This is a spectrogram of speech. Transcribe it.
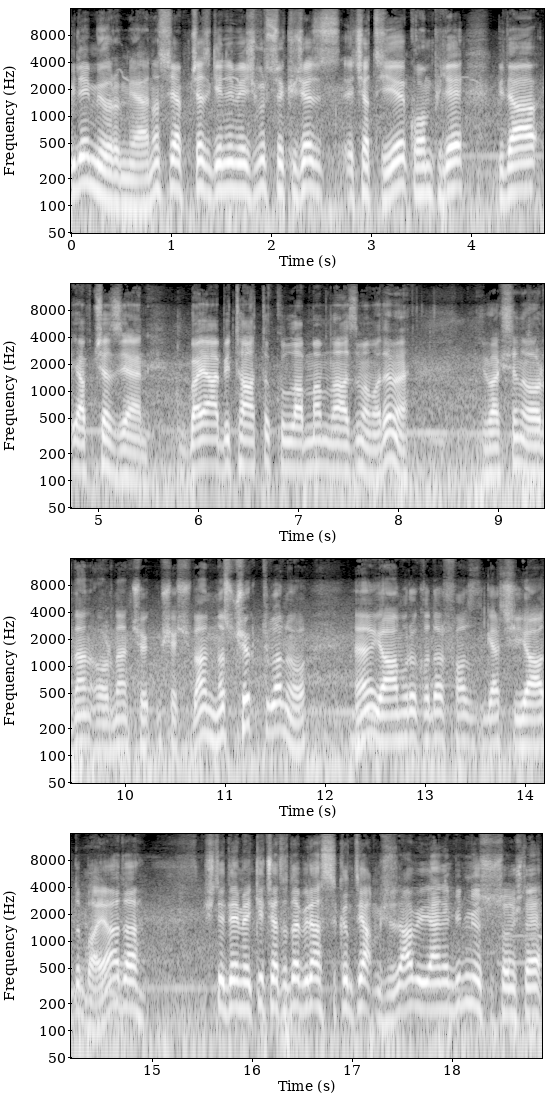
Bilemiyorum ya. Nasıl yapacağız? Gene mecbur sökeceğiz e, çatıyı komple. Bir daha yapacağız yani. Bayağı bir tahta kullanmam lazım ama değil mi? Bir baksana oradan oradan çökmüş ya. Şu- Lan nasıl çöktü lan o? He, yağmur kadar fazla gerçi yağdı bayağı da. İşte demek ki çatıda biraz sıkıntı yapmışız. Abi yani bilmiyorsun sonuçta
